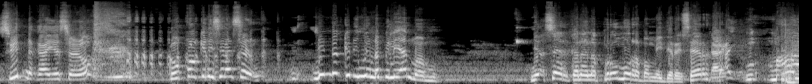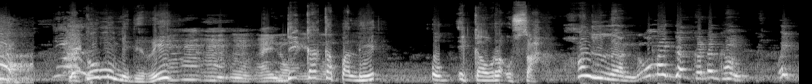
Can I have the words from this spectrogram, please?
Sweet na kayo, sir, oh? couple kini sila, sir. Nindot ka ninyong napilian, ma'am. Nya, sir, kana na promo ra ba may dire, sir? Ay, ma'am. Na promo mi dire. Mm-mm, I know, Di ka kapalit og ikaw ra usa. Hala no? Oh my God, kadaghang. Wait.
